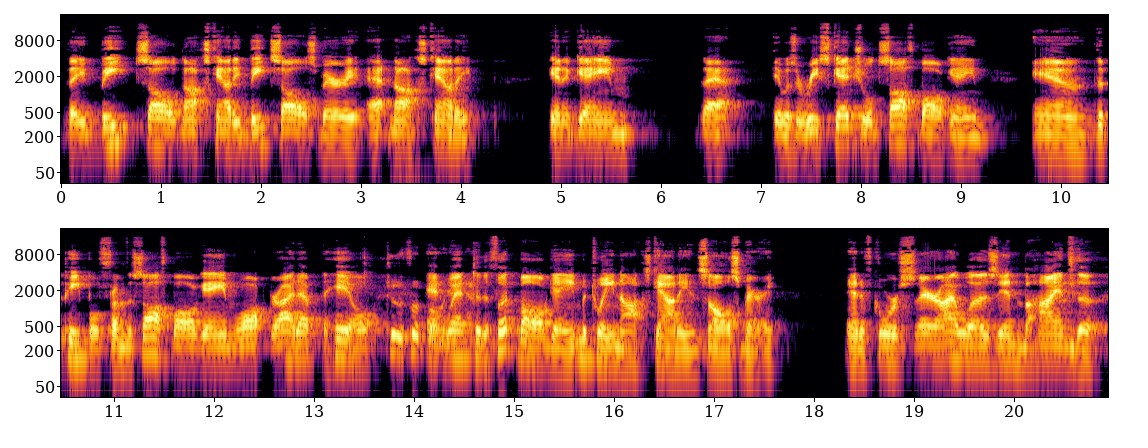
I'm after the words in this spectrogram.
They beat Saul Knox County beat Salisbury at Knox County in a game that it was a rescheduled softball game and the people from the softball game walked right up the hill To the football and game, went to the football game between Knox County and Salisbury. And of course, there I was in behind the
